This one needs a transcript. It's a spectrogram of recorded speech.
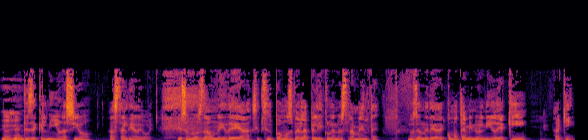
desde que el niño nació hasta el día de hoy. Y eso nos da una idea, si, podemos ver la película en nuestra mente, nos da una idea de cómo terminó el niño de aquí a aquí.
